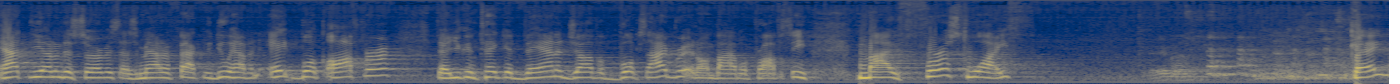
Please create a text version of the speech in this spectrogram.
at the end of the service. As a matter of fact, we do have an eight book offer that you can take advantage of of books I've written on Bible prophecy. My first wife. Okay?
